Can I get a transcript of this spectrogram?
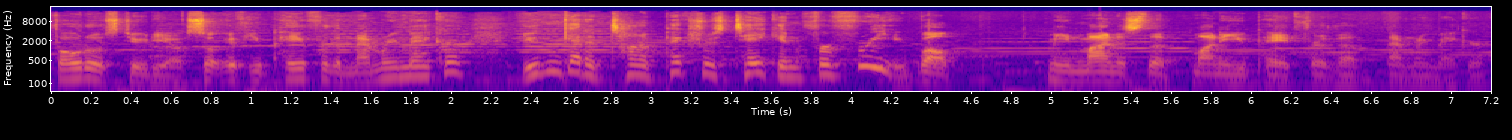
photo studio. So if you pay for the Memory Maker, you can get a ton of pictures taken for free. Well, I mean minus the money you paid for the Memory Maker.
